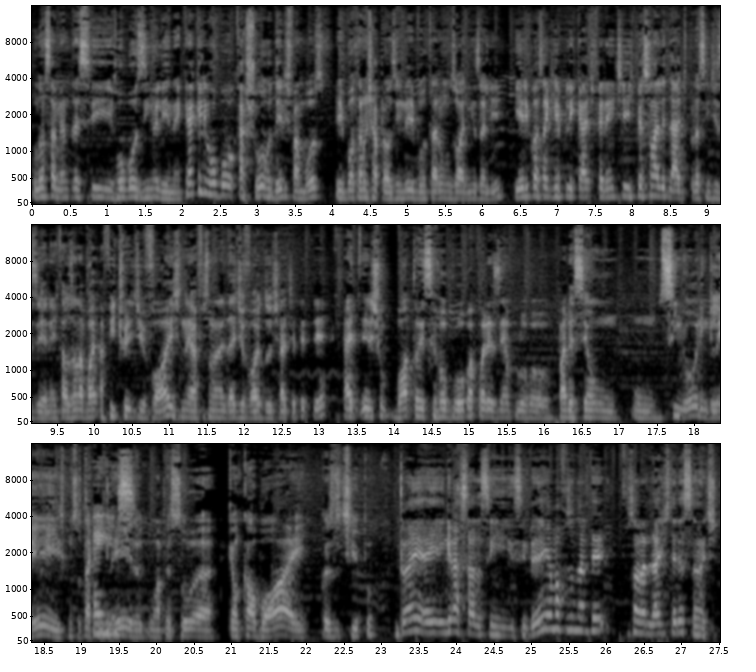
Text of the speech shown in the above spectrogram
o lançamento desse robozinho ali, né? Que é aquele robô cachorro deles famoso. Eles botaram um chapéuzinho dele, botaram uns olhinhos ali. E ele consegue replicar diferentes personalidades, por assim dizer, né? Ele tá usando a, voz, a feature de voz, né? A funcionalidade de voz do chat GPT. Aí eles botam esse robô pra, por exemplo, parecer um, um senhor inglês, com sotaque é inglês, uma pessoa que é um cowboy, coisa do tipo. Então é, é, engraçado assim se ver e é uma funcionalidade, funcionalidade interessante.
